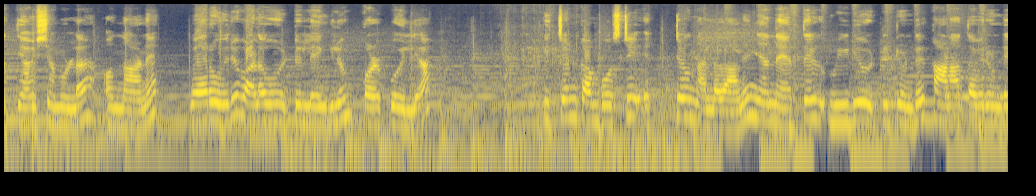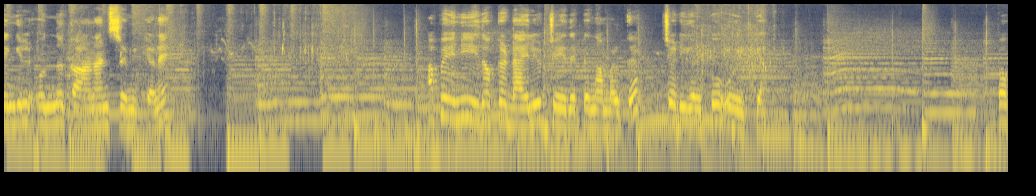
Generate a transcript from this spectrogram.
അത്യാവശ്യമുള്ള ഒന്നാണ് വേറെ ഒരു വളവും ഇട്ടില്ലെങ്കിലും കുഴപ്പമില്ല. കിച്ചൺ കമ്പോസ്റ്റ് ഏറ്റവും നല്ലതാണ്. ഞാൻ നേരത്തെ വീഡിയോ ഇട്ടിട്ടുണ്ട്. കാണാത്തവരുണ്ടെങ്കിൽ ഒന്ന് കാണാൻ ശ്രമിക്കണേ. അപ്പൊ ഇനി ഇതൊക്കെ ഡൈല്യൂട്ട് ചെയ്തിട്ട് നമ്മൾക്ക് ചെടികൾക്ക് ഒഴിക്കാം. അപ്പോൾ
